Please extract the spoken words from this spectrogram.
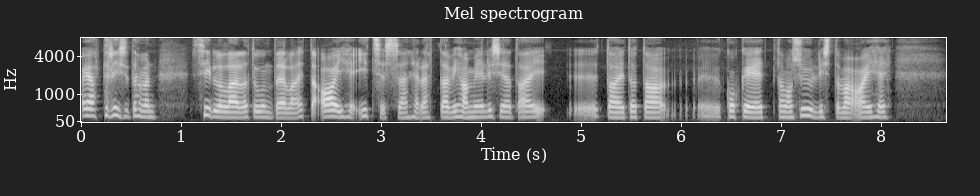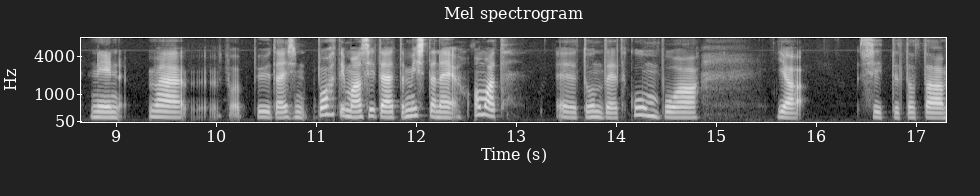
ajattelisi tämän sillä lailla tunteella, että aihe itsessään herättää vihamielisiä tai, tai tota, kokee, että tämä on syyllistävä aihe, niin mä pyytäisin pohtimaan sitä, että mistä ne omat tunteet kumpuaa. Ja sitten tota,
